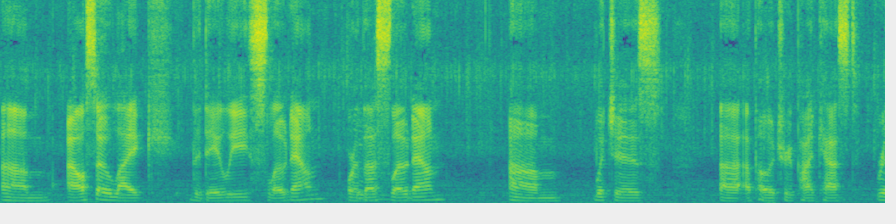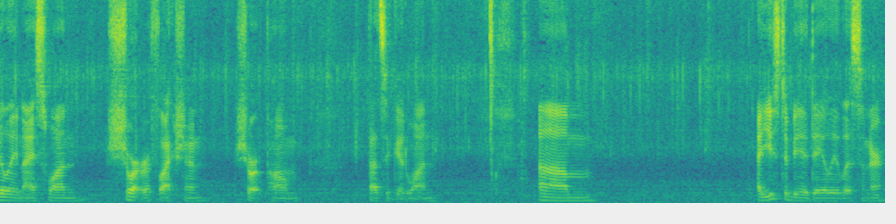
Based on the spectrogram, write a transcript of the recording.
Um, I also like the daily slowdown or the slowdown, um, which is uh, a poetry podcast. Really nice one. Short reflection, short poem. That's a good one. Um, I used to be a daily listener,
